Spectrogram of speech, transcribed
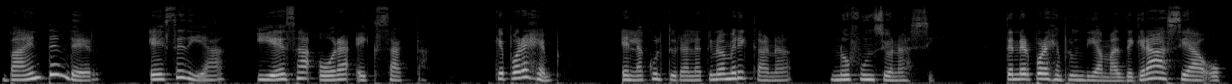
va a entender ese día y esa hora exacta. Que por ejemplo, en la cultura latinoamericana no funciona así. Tener, por ejemplo, un día más de gracia o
